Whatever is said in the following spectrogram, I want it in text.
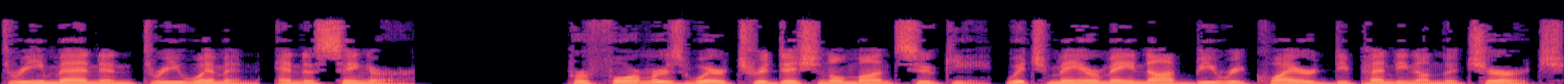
three men and three women, and a singer. Performers wear traditional montsuki, which may or may not be required depending on the church.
